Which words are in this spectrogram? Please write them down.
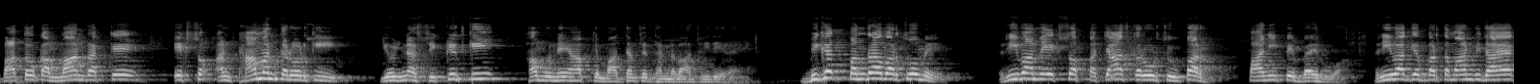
बातों का मान रख के एक करोड़ की योजना स्वीकृत की। हम उन्हें आपके माध्यम से धन्यवाद भी दे रहे हैं। विगत पंद्रह वर्षों में रीवा में 150 करोड़ से ऊपर पानी पे व्यय हुआ। रीवा के वर्तमान विधायक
